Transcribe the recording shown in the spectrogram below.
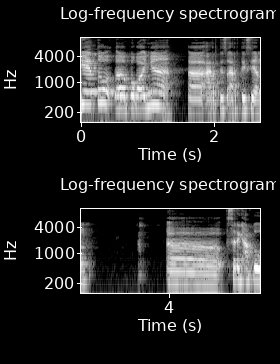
iya itu eh, pokoknya eh, artis-artis yang eh, sering aku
